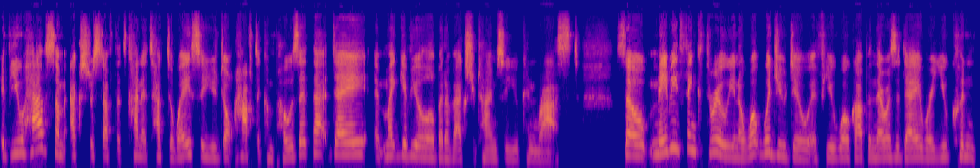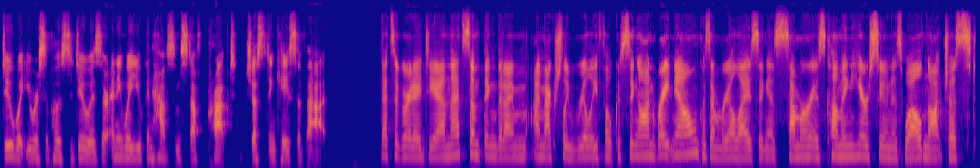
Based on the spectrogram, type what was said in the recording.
if you have some extra stuff that's kind of tucked away so you don't have to compose it that day, it might give you a little bit of extra time so you can rest. So maybe think through, you know, what would you do if you woke up and there was a day where you couldn't do what you were supposed to do? Is there any way you can have some stuff prepped just in case of that? That's a great idea and that's something that I'm I'm actually really focusing on right now because I'm realizing as summer is coming here soon as well, not just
